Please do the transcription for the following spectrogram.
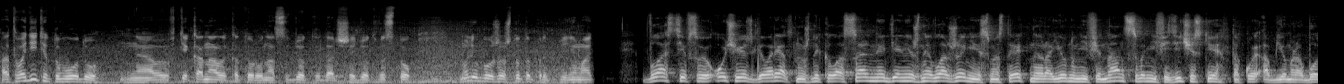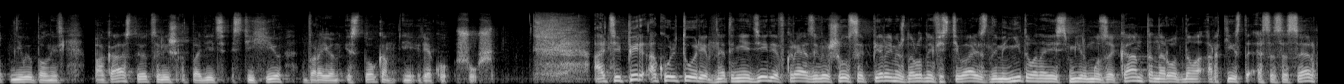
отводить эту воду в те каналы, которые у нас идет и дальше идет в исток, ну, либо уже что-то предпринимать. Власти, в свою очередь, говорят, нужны колоссальные денежные вложения. И самостоятельно району ни финансово, ни физически такой объем работ не выполнить. Пока остается лишь отводить стихию в район Истока и реку Шуш. А теперь о культуре. На этой неделе в крае завершился первый международный фестиваль знаменитого на весь мир музыканта, народного артиста СССР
